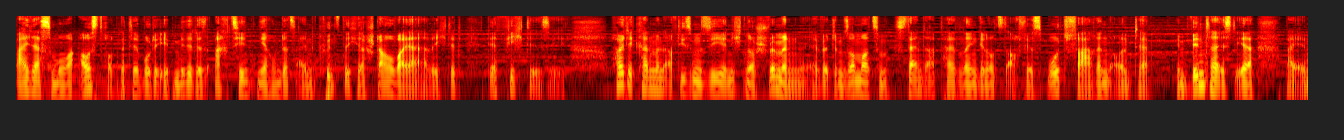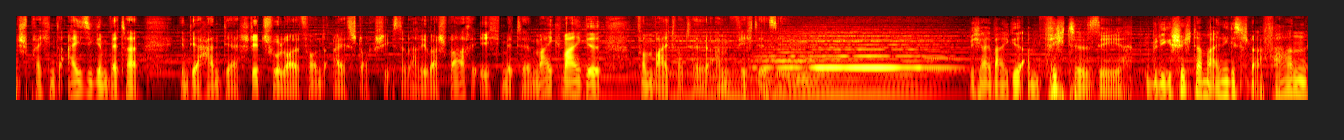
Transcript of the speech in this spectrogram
Weil das Moor austrocknete, wurde eben Mitte des 18. Jahrhunderts ein künstlicher Stauweiher errichtet, der Fichtelsee. Heute kann man auf diesem See nicht nur schwimmen, er wird im Sommer zum Stand-Up-Paddling genutzt, auch fürs Bootfahren und äh, im Winter ist er bei entsprechend eisigem Wetter in der Hand der Schlittschuhläufer und Eisstockschießer. Darüber sprach ich mit äh, Mike Weigel vom Waldhotel am Fichtelsee. Michael Weigel am Fichtelsee. Über die Geschichte haben wir einiges schon erfahren.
